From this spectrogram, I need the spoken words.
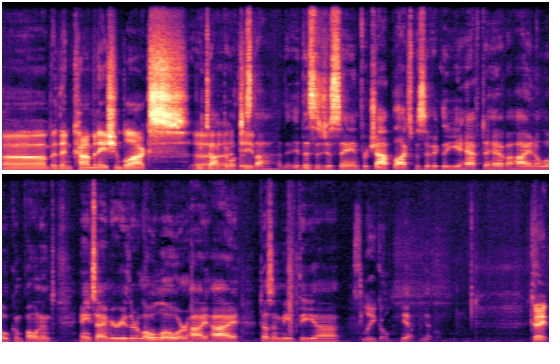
Um, and then combination blocks. We talked uh, about this. tape- The, this is just saying for chop block specifically, you have to have a high and a low component. Anytime you're either low low or high high, doesn't meet the. Uh, It's legal. yep, yep. Okay.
